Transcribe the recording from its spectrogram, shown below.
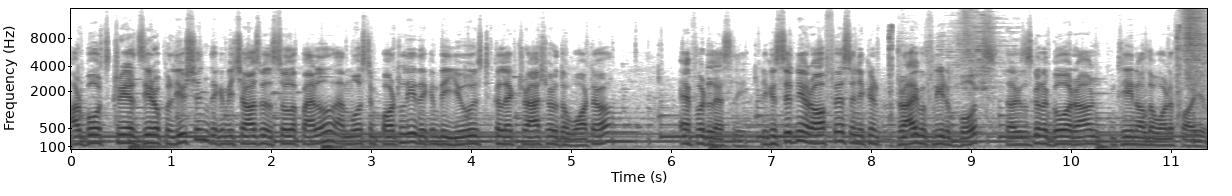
Our boats create zero pollution. They can be charged with a solar panel, and most importantly, they can be used to collect trash out of the water effortlessly. You can sit in your office and you can drive a fleet of boats that are just going to go around and clean all the water for you.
